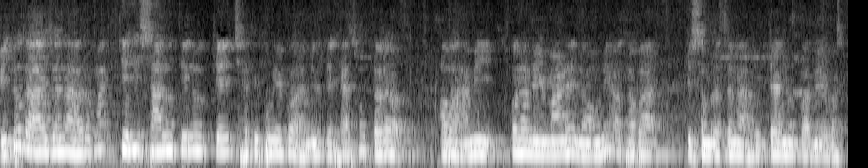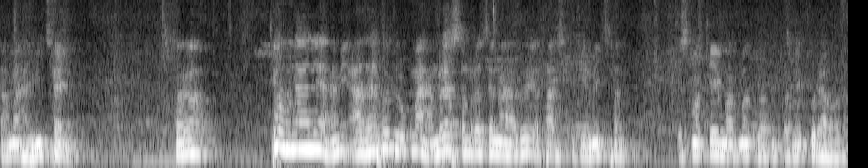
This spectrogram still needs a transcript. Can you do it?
विद्युत आयोजनाहरूमा केही सानोतिनो केही क्षति पुगेको हामीले देखाएको छौँ तर अब हामी पुनर्निर्माणै नहुने अथवा ती संरचनाहरू त्याग्नुपर्ने अवस्थामा हामी छैनौँ। र त्यो हुनाले हामी आधारभूत रूपमा हाम्रा संरचनाहरू यथास्थितिमै छन्। त्यसमा केही मर्मत गर्नुपर्ने कुरा होला।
